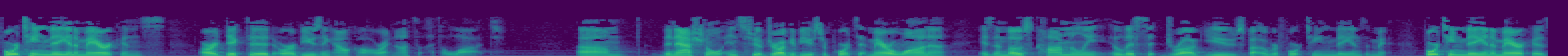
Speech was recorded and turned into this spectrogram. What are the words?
14 million Americans are addicted or abusing alcohol right now. That's, that's a lot. Um, the National Institute of Drug Abuse reports that marijuana is the most commonly illicit drug used by over 14 million, 14 million Americans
